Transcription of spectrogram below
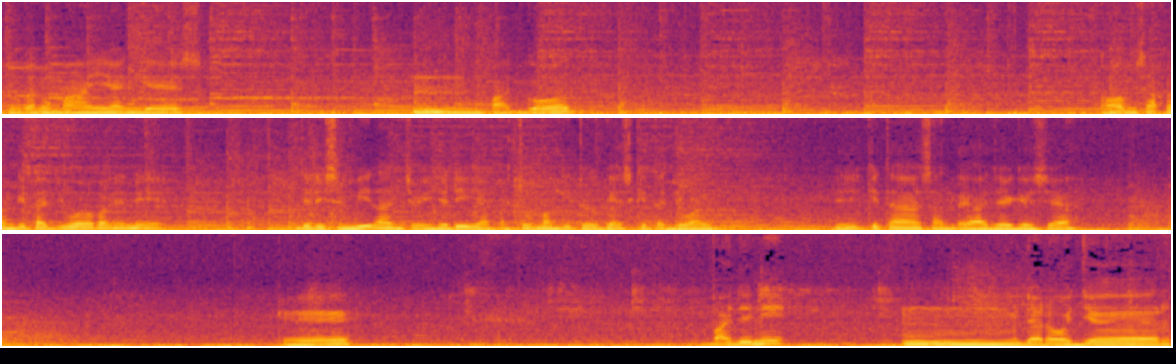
Itu kan lumayan guys. Hmm 4 gold kalau misalkan kita jual kan ini jadi 9 cuy. Jadi ya percuma gitu guys kita jual. Jadi kita santai aja guys ya. Oke. Apa aja nih hmm ada Roger.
